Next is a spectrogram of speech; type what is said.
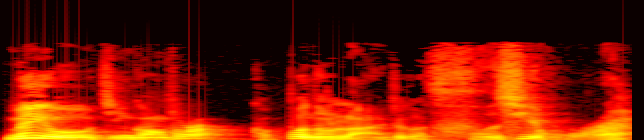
没有金刚钻可不能揽这个瓷器活儿啊。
